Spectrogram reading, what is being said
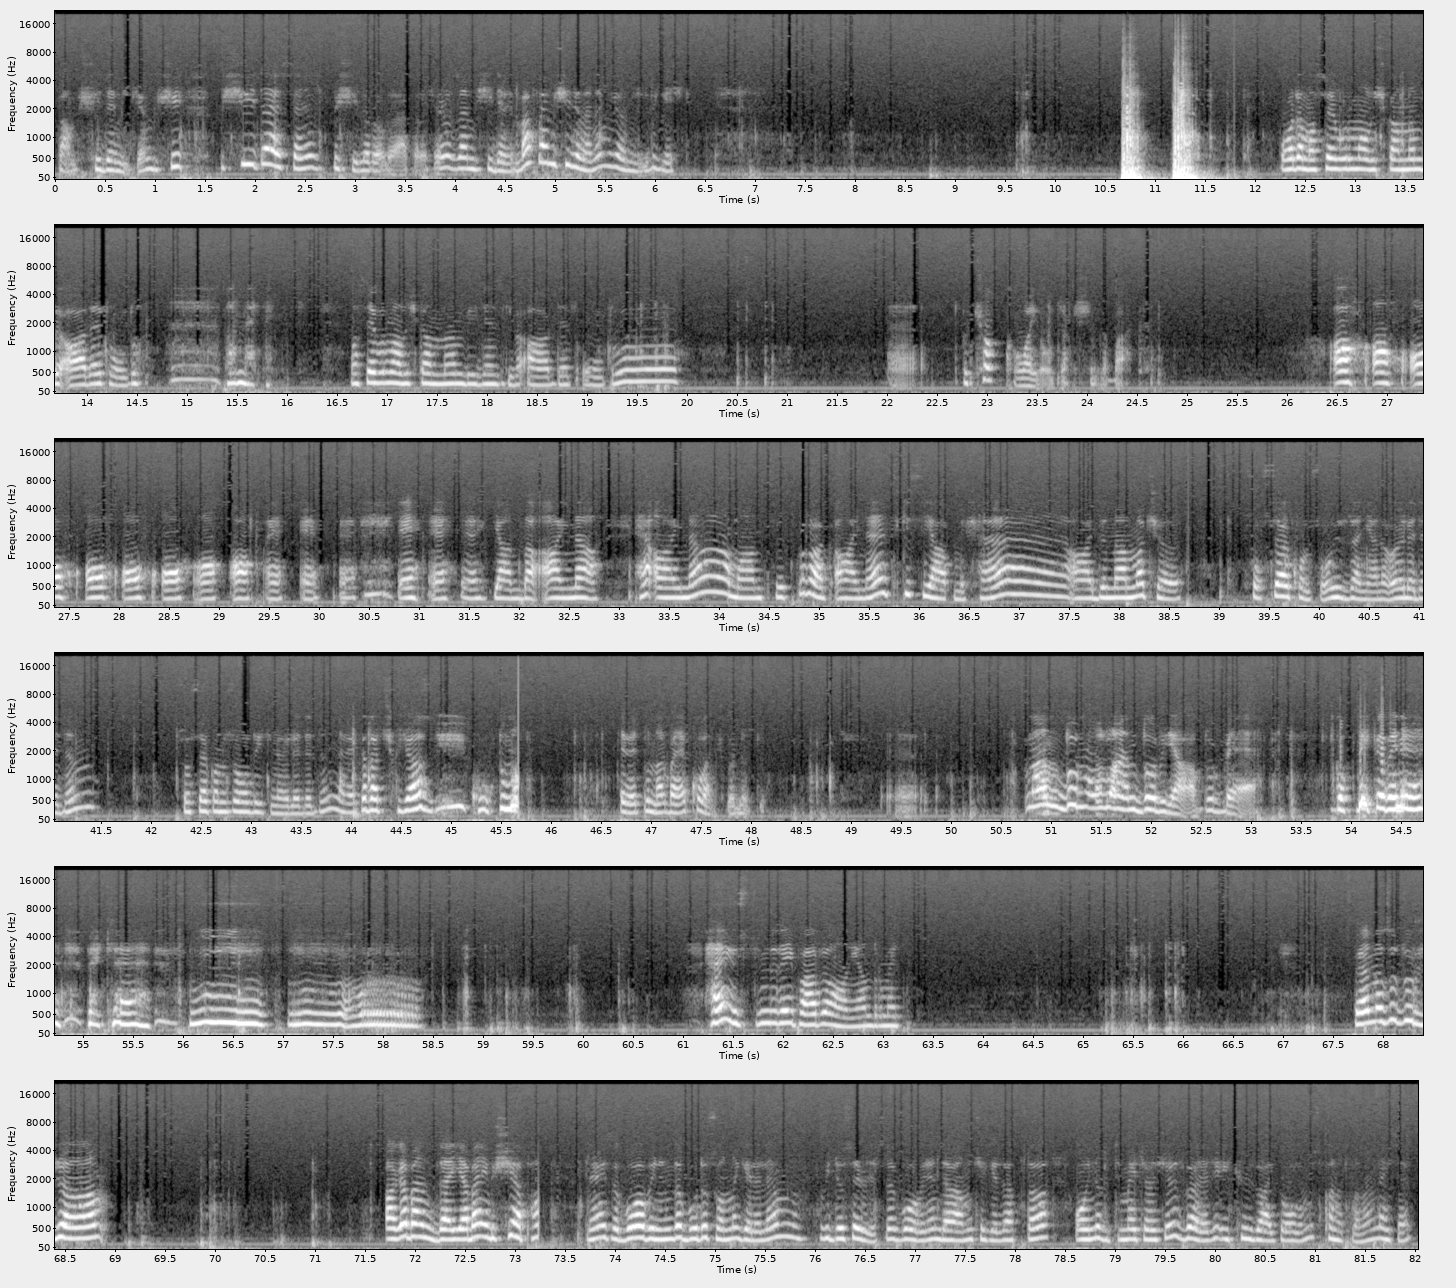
Tamam bir şey demeyeceğim. Bir şey bir şey derseniz bir şeyler oluyor arkadaşlar. O yüzden bir şey demeyeyim. Bak ben bir şey demedim. Gördüğünüz gibi geçtim. Bu arada masaya vurma alışkanlığım bir adet oldu. Lan nereden? Masaya vurma alışkanlığım bildiğiniz gibi adet oldu. Evet, bu çok kolay olacak şimdi bak. Ah ah ah ah ah ah ah ah eh eh eh eh eh eh yanda ayna. He ayna mantıklı bak ayna etkisi yapmış he aydınlanma çağı. Sosyal konusu o yüzden yani öyle dedim. Sosyal konusu olduğu için öyle dedim. Nereye kadar çıkacağız? Korktum. Evet bunlar bayağı kolaymış gördüğünüz gibi. Ee, Lan dur ulan dur ya dur be. Bekle beni bekle. Her üstünde değil pardon yandırmaya. Ben nasıl duracağım? Aga ben de ya ben bir şey yapam. Neyse bu hobinin de burada sonuna gelelim. Video sevilirse bu hobinin devamını çekeriz. Hatta oyunu bitirmeye çalışırız. Böylece 200 IQ olduğumuz kanıtlanır. Neyse.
